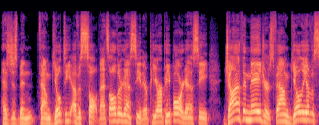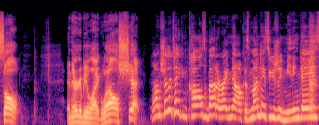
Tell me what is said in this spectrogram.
has just been found guilty of assault. That's all they're going to see. Their PR people are going to see Jonathan Majors found guilty of assault. and they're gonna be like, well, shit. Well, I'm sure they're taking calls about it right now because Mondays are usually meeting days.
